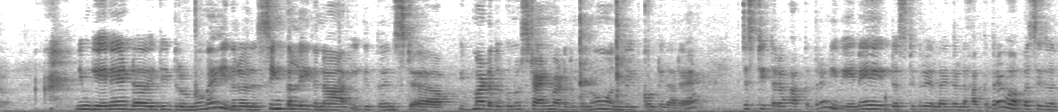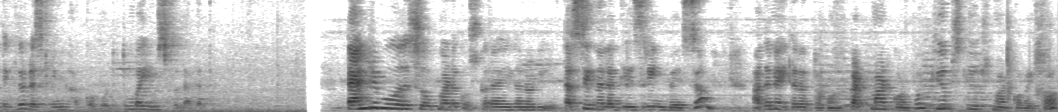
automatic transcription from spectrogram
ನಿಮ್ಗೆ ಏನೇ ಡ ಇದಿದ್ರು ಇದರಲ್ಲಿ ಸಿಂಕಲ್ಲಿ ಇದನ್ನು ಈಗ ಇದು ಮಾಡೋದಕ್ಕೂ ಸ್ಟ್ಯಾಂಡ್ ಮಾಡೋದಕ್ಕೂ ಒಂದು ಇದು ಕೊಟ್ಟಿದ್ದಾರೆ. ಜಸ್ಟ್ ಈ ಥರ ಹಾಕಿದ್ರೆ ನೀವು ಏನೇ ಡಸ್ಟ್ ಇದ್ರೆ ಎಲ್ಲ ಇದೆಲ್ಲ ಹಾಕಿದ್ರೆ ವಾಪಸ್ ಇದನ್ನು ತೆಗೆದು ಡಸ್ಟ್ಬಿನ್ಗೆ ಹಾಕೋಬೋದು ತುಂಬ ಯೂಸ್ಫುಲ್ ಆಗುತ್ತೆ. ಟ್ಯಾನ್ ರಿಮೂವಲ್ ಸೋಪ್ ಮಾಡೋಕ್ಕೋಸ್ಕರ ಈಗ ನೋಡಿ, ತರ್ಸಿದ್ನೆಲ್ಲ ಗ್ಲಿಸರಿನ್ ಬೇಸು ಅದನ್ನು ಈ ಥರ ತೊಗೊಂಡು ಕಟ್ ಮಾಡಿಕೊಂಡು ಕ್ಯೂಬ್ಸ್ ಕ್ಯೂಬ್ಸ್ ಮಾಡ್ಕೋಬೇಕು.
